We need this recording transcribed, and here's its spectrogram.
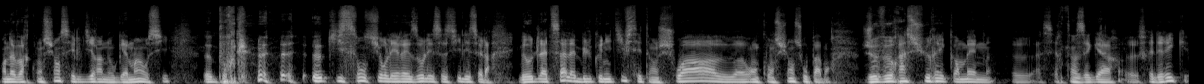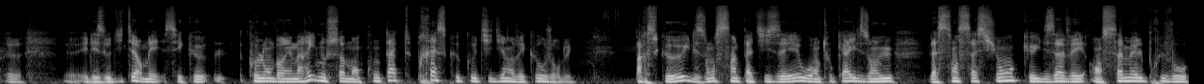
en avoir conscience et le dire à nos gamins aussi, euh, pour que eux qui sont sur les réseaux, les ceci, les cela. Mais au-delà de ça, la bulle cognitive, c'est un choix, euh, en conscience ou pas. Bon, je veux rassurer quand même, à certains égards, Frédéric, et les auditeurs, mais c'est que Colomban et Marie, nous sommes en contact presque quotidien avec eux aujourd'hui. Parce qu'ils ont sympathisé, ou en tout cas, ils ont eu la sensation qu'ils avaient en Samuel Pruvot,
